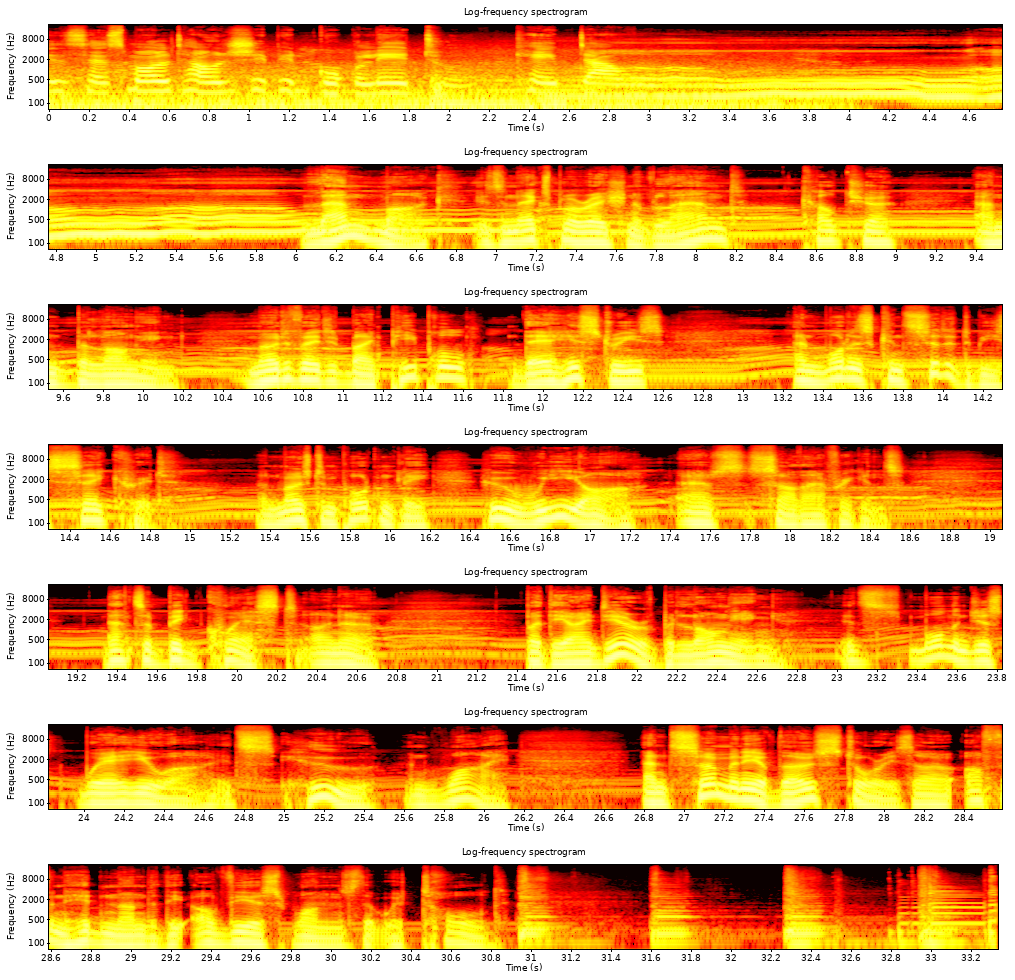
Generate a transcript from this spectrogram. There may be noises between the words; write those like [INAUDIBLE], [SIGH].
It's a small township in Gugulethu, Cape Town. Landmark is an exploration of land, culture, and belonging, motivated by people, their histories, and what is considered to be sacred, and most importantly, who we are as South Africans. That's a big quest, I know. But the idea of belonging, it's more than just where you are, it's who and why. And so many of those stories are often hidden under the obvious ones that we're told.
